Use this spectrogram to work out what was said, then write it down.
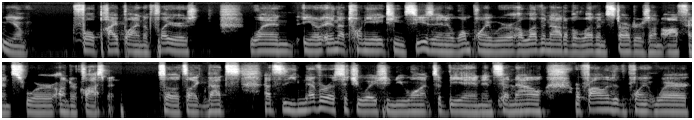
you know, full pipeline of players when you know in that 2018 season at one point we were 11 out of 11 starters on offense were underclassmen so it's like that's that's never a situation you want to be in. And so yeah. now we're finally to the point where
